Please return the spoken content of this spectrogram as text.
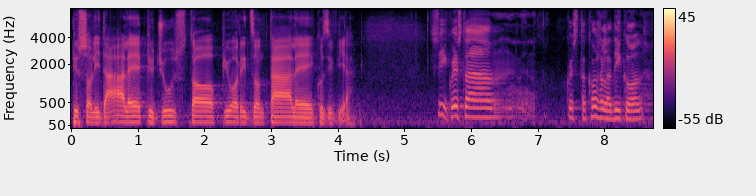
più solidale, più giusto, più orizzontale e così via? Sì, questa, questa cosa la dico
